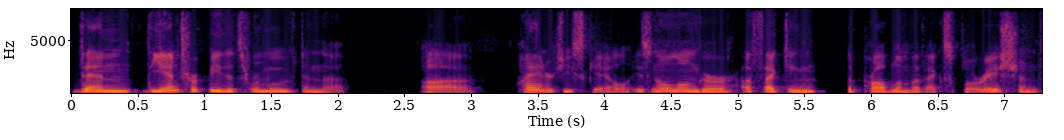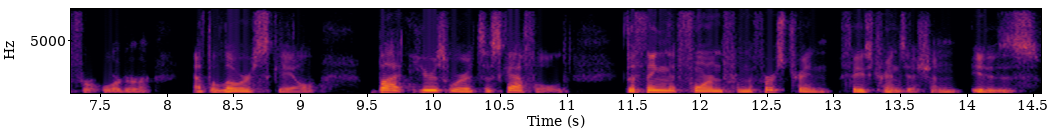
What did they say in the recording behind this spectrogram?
then the entropy that's removed in the uh, high energy scale is no longer affecting the problem of exploration for order at the lower scale. But here's where it's a scaffold. The thing that formed from the first tra phase transition is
